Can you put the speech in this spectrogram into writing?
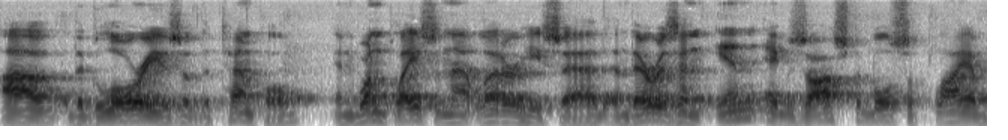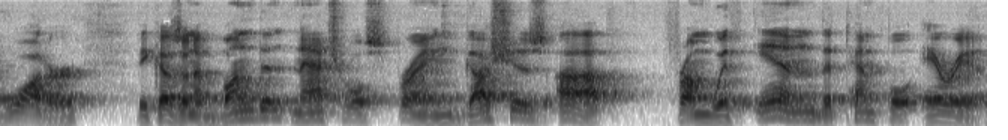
of the glories of the temple. In one place in that letter, he said, And there is an inexhaustible supply of water because an abundant natural spring gushes up from within the temple area.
